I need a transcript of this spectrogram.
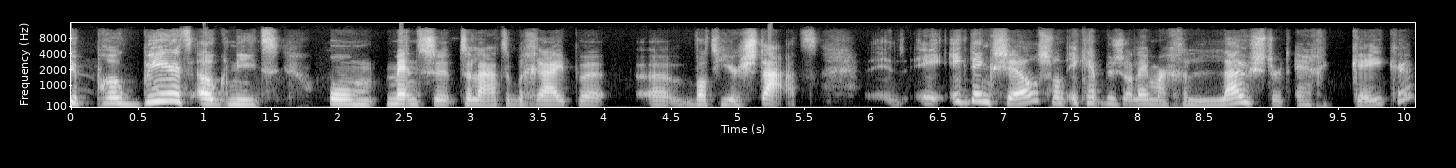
je probeert ook niet om mensen te laten begrijpen uh, wat hier staat. ik, denk zelfs, want ik heb dus alleen maar geluisterd en gekeken.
